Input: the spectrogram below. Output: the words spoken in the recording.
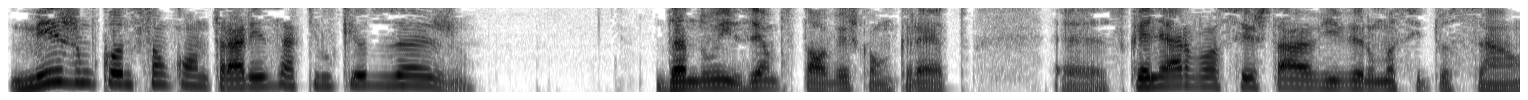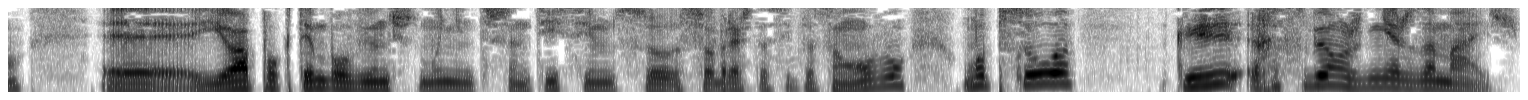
mesmo quando são contrárias àquilo que eu desejo. Dando um exemplo talvez concreto, uh, se calhar você está a viver uma situação, uh, e eu há pouco tempo ouvi um testemunho interessantíssimo so sobre esta situação. Houve uma pessoa que recebeu uns dinheiros a mais.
